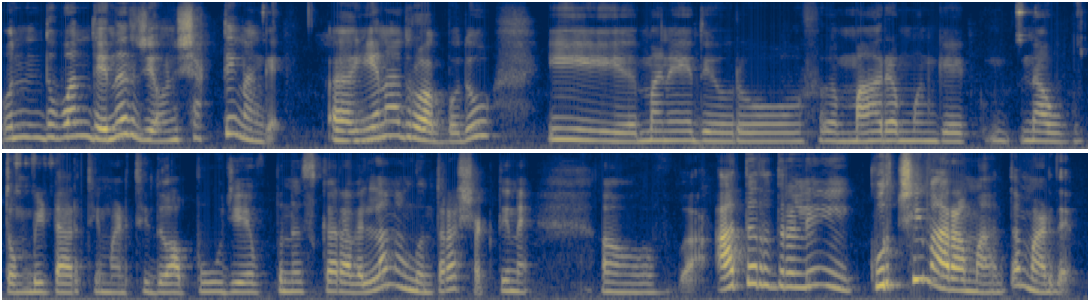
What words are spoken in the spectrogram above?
ಒಂದು ಒಂದು ಎನರ್ಜಿ, ಒಂದು ಶಕ್ತಿ ನನಗೆ ಏನಾದರೂ ಆಗ್ಬೋದು. ಈ ಮನೆ ದೇವರು ಮಾರಮ್ಮನಿಗೆ ನಾವು ತೊಂಬಿಟಾರ್ತಿ ಮಾಡ್ತಿದ್ದು ಆ ಪೂಜೆ ಪುನಸ್ಕಾರ ಅವೆಲ್ಲ ನನಗೊಂಥರ ಶಕ್ತಿನೇ. ಆ, ಥರದ್ರಲ್ಲಿ ಕುರ್ಚಿ ಮಾರಮ್ಮ ಅಂತ ಮಾಡಿದೆ.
